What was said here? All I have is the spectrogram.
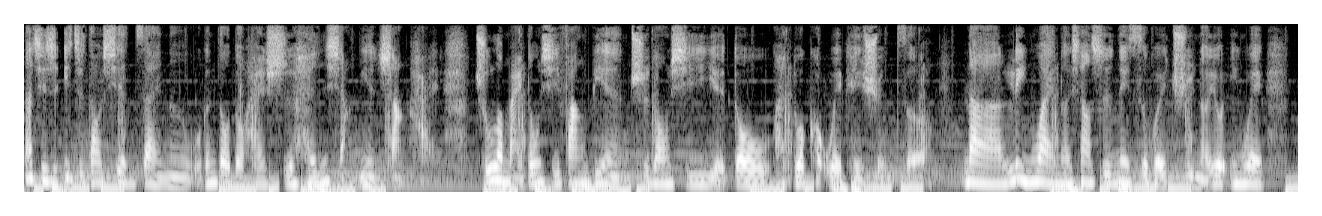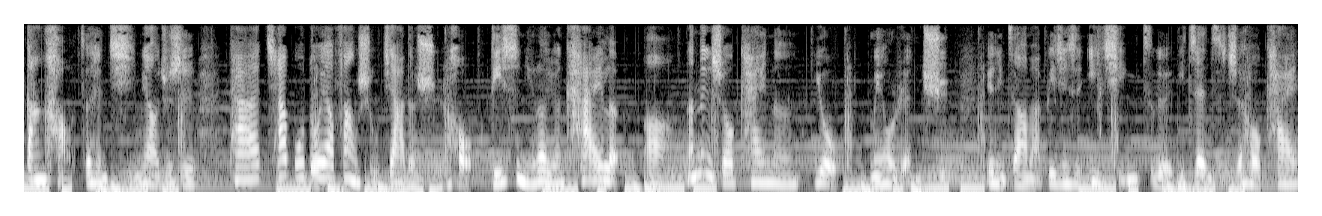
那其实一直到现在呢，我跟豆豆还是很想念上海。除了买东西方便，吃东西也都很多口味可以选择。那另外呢，像是那次回去呢，又因为刚好这很奇妙，就是他差不多要放暑假的时候，迪士尼乐园开了啊。那那个时候开呢，又没有人去，因为你知道吗？毕竟是疫情这个一阵子之后开，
